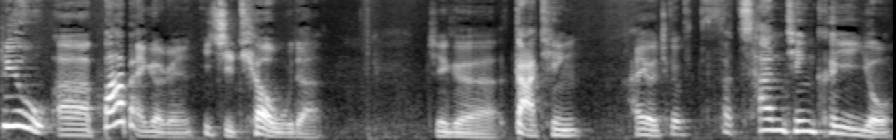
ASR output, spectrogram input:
六啊八百个人一起跳舞的这个大厅，还有这个餐厅可以有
